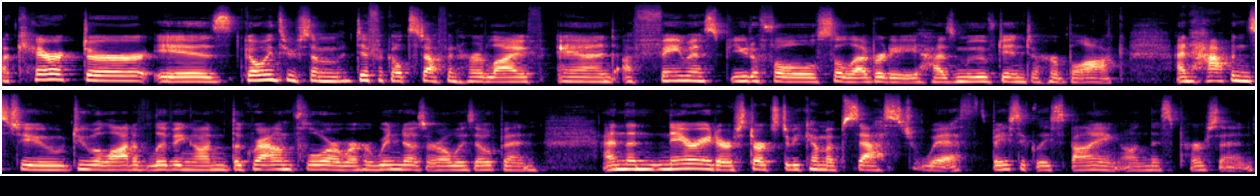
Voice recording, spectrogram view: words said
a character is going through some difficult stuff in her life, and a famous, beautiful celebrity has moved into her block and happens to do a lot of living on the ground floor where her windows are always open. And the narrator starts to become obsessed with basically spying on this person,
